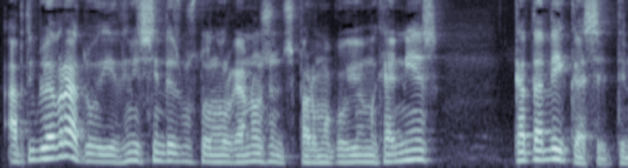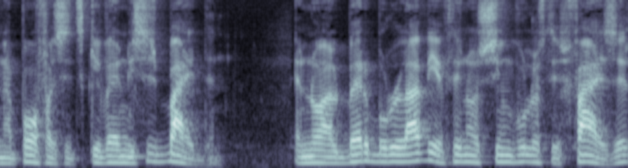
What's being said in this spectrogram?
Από την πλευρά του, ο Διεθνής Σύνδεσμος των Οργανώσεων της Φαρμακοβιομηχανίας καταδίκασε την απόφαση της κυβέρνησης Biden. ενώ ο Αλμπέρ Μπουρλά, διευθύνω σύμβουλος της Pfizer,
